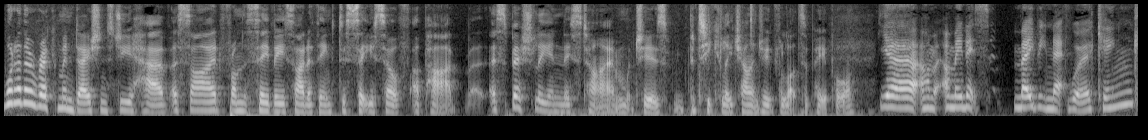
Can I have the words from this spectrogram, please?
What other recommendations do you have aside from the CV side of things to set yourself apart, especially in this time, which is particularly challenging for lots of people? Yeah, um, I mean, it's maybe networking.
